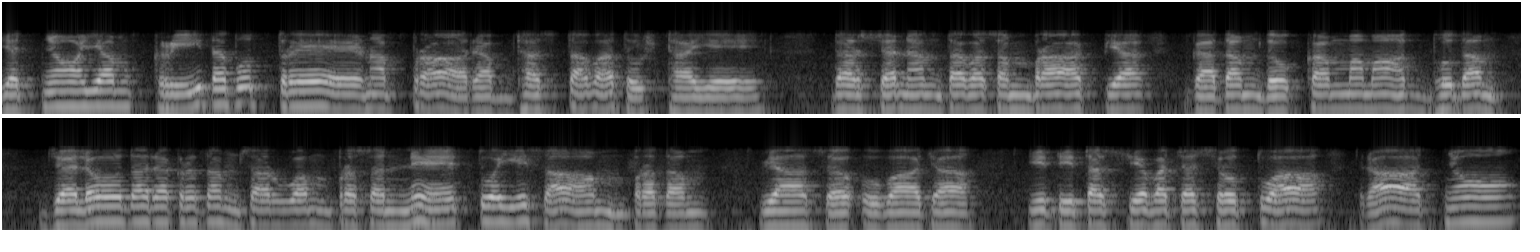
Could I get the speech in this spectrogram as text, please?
यज्ञोऽयं क्रीतपुत्रेण प्रारब्धस्तव तुष्टये। दर्शनं तव सम्प्राप्य गतं दुःखं ममाद्भुतम् जलोदरकृतं सर्वं प्रसन्ने त्वयि साम्प्रतं। व्यास उवाच इति तस्य वच श्रुत्वा राज्ञो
